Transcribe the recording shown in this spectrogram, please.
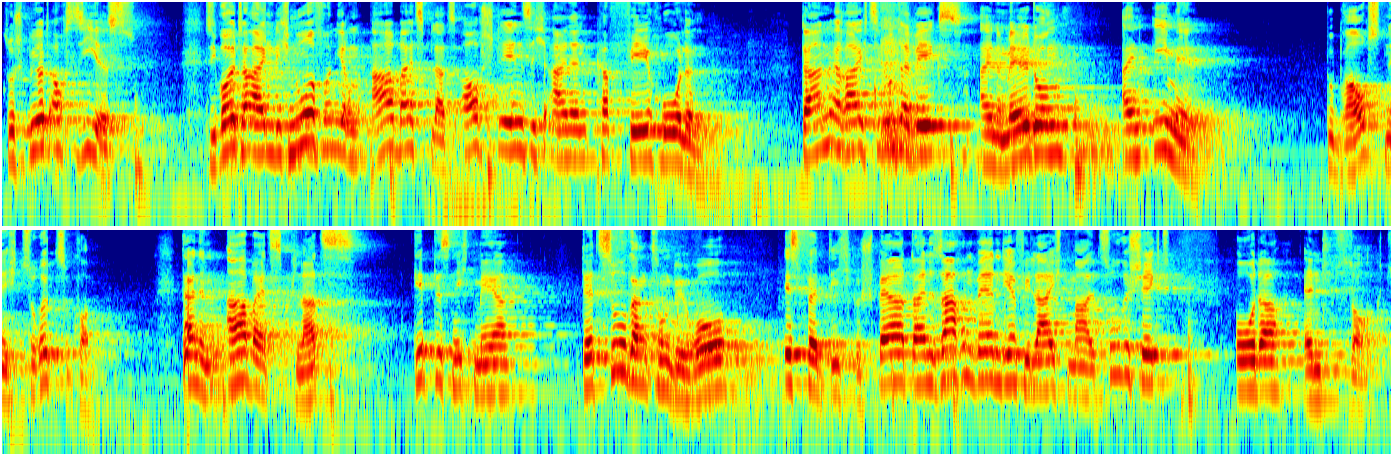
So spürt auch sie es. Sie wollte eigentlich nur von ihrem Arbeitsplatz aufstehen, sich einen Kaffee holen. Dann erreicht sie unterwegs eine Meldung, ein E-Mail Du brauchst nicht zurückzukommen. Deinen Arbeitsplatz gibt es nicht mehr. Der Zugang zum Büro ist für dich gesperrt. Deine Sachen werden dir vielleicht mal zugeschickt oder entsorgt.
